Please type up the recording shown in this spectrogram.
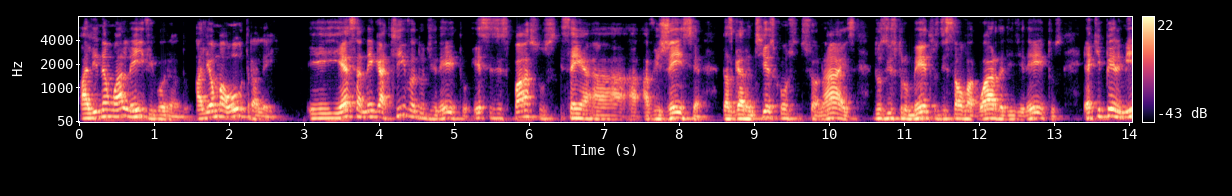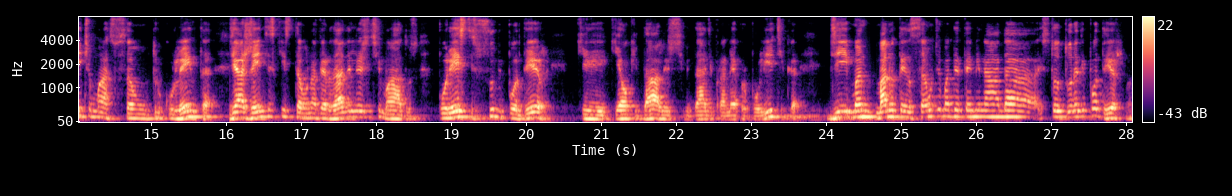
Ali não há lei vigorando. Ali é uma outra lei. E essa negativa do direito, esses espaços sem a, a, a, vigência das garantias constitucionais, dos instrumentos de salvaguarda de direitos, é que permite uma ação truculenta de agentes que estão, na verdade, legitimados por este subpoder que, que é o que dá legitimidade para a necropolítica, de manutenção de uma determinada estrutura de poder. Né?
